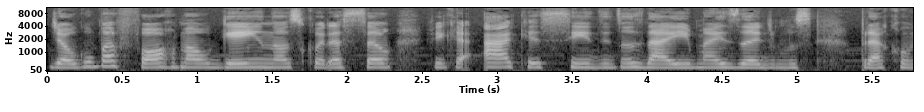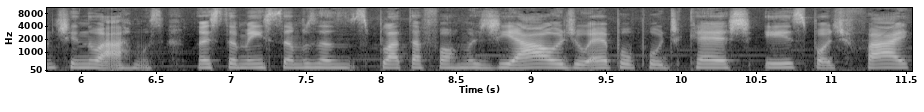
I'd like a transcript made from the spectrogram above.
de alguma forma alguém, o nosso coração fica aquecido e nos dá aí mais ânimos para continuarmos. Nós também estamos nas plataformas de áudio, Apple Podcast e Spotify.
